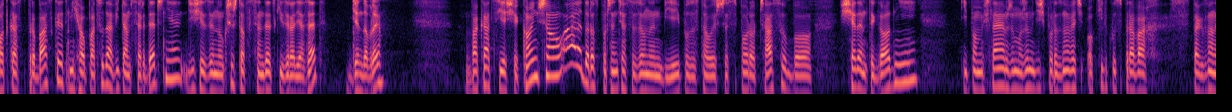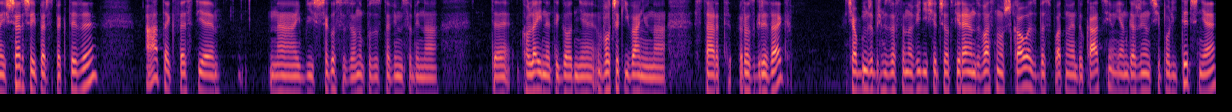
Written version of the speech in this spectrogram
podcast ProBasket. Michał Pacuda, witam serdecznie. Dziś jest ze mną Krzysztof Sendecki z Radia Z. Dzień dobry. Wakacje się kończą, ale do rozpoczęcia sezonu NBA pozostało jeszcze sporo czasu, bo 7 tygodni i pomyślałem, że możemy dziś porozmawiać o kilku sprawach z tak zwanej szerszej perspektywy, a te kwestie najbliższego sezonu pozostawimy sobie na te kolejne tygodnie w oczekiwaniu na start rozgrywek. Chciałbym, żebyśmy zastanowili się, czy otwierając własną szkołę z bezpłatną edukacją i angażując się politycznie,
